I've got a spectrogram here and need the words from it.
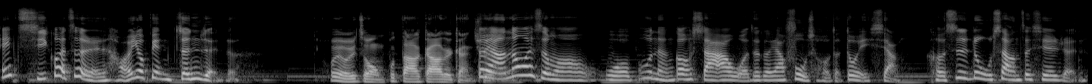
哎，奇怪，这个人好像又变真人了，会有一种不搭嘎的感觉。对啊，那为什么我不能够杀我这个要复仇的对象？可是路上这些人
